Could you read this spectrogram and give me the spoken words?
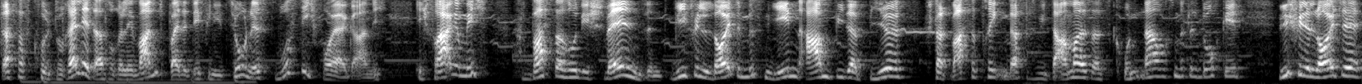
Dass das Kulturelle da so relevant bei der Definition ist, wusste ich vorher gar nicht. Ich frage mich, was da so die Schwellen sind. Wie viele Leute müssen jeden Abend wieder Bier statt Wasser trinken, dass es wie damals als Grundnahrungsmittel durchgeht? Wie viele Leute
